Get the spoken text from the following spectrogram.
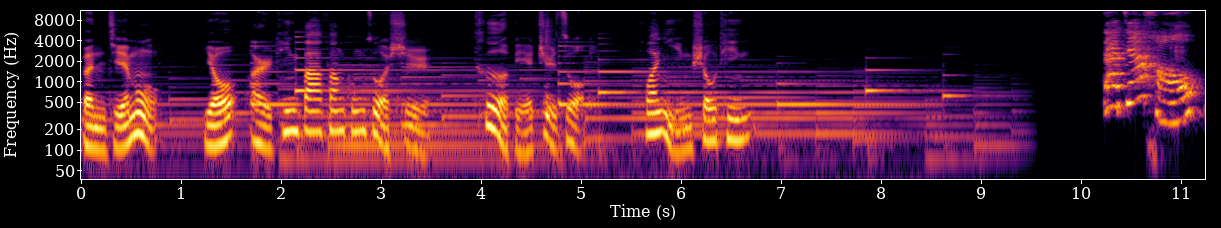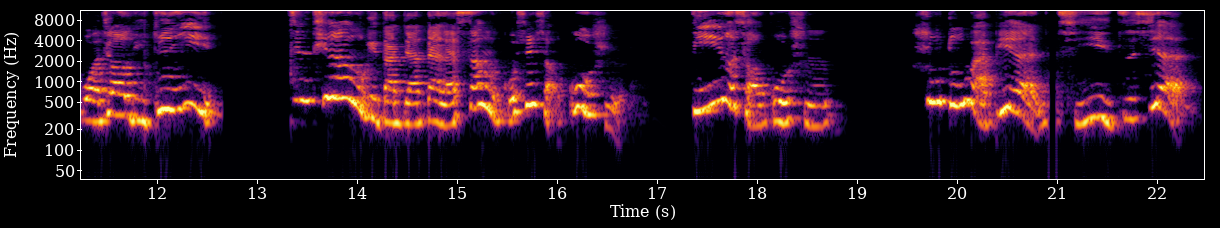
本节目由耳听八方工作室特别制作，欢迎收听。大家好，我叫李俊毅，今天我给大家带来三个国学小故事。第一个小故事：书读百遍，其义自现。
